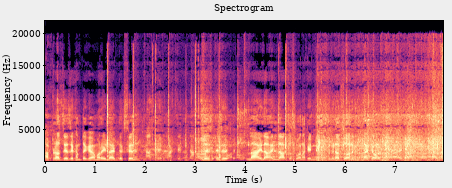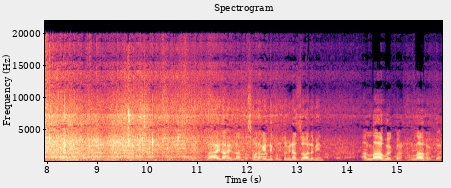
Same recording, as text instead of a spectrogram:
আপনারা যে যেখান থেকে আমার এই লাইভ দেখছেন এই যে- এই যে লা ইলাহা ইল্লা আনতা সুবহানাকা ইন্নী কুনতু মিনাজ আল্লাহু আকবার আল্লাহু আকবার।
